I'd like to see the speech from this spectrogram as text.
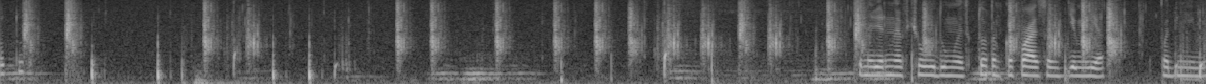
Тут. Это, наверное, пчелы думают, кто там копается в земле под ними.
